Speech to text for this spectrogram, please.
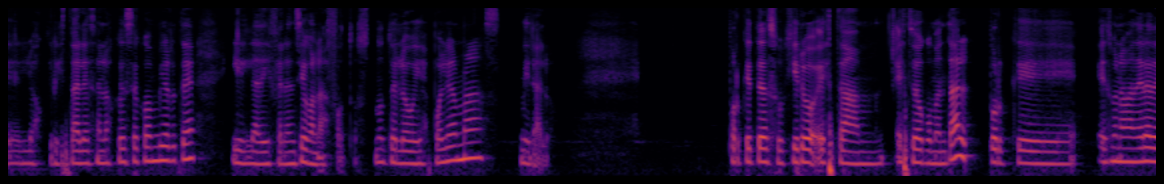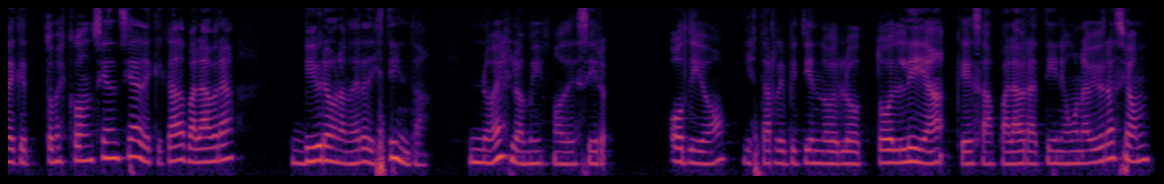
los cristales en los que se convierte y la diferencia con las fotos. No te lo voy a spoiler más, míralo. ¿Por qué te sugiero esta, este documental? Porque es una manera de que tomes conciencia de que cada palabra vibra de una manera distinta. No es lo mismo decir odio y estar repitiéndolo todo el día, que esa palabra tiene una vibración,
